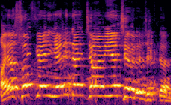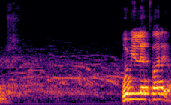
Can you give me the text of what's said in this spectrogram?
Ayasofya'yı yeniden camiye çevireceklermiş. Bu millet var ya,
